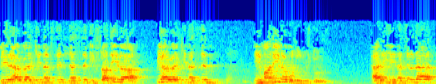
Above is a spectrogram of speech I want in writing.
bir evvelki nefsin, neslin ifsadıyla, bir evvelki neslin imanıyla bozulmuştur. Her iyi nesil de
